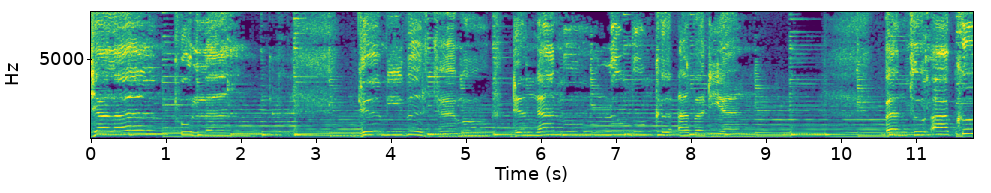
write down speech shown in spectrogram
jalan pulang. Demi bertemu denganmu lumbung keabadian. Bantu aku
